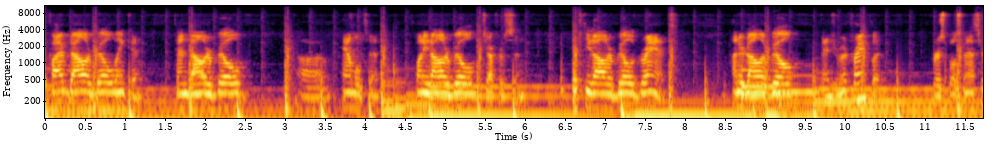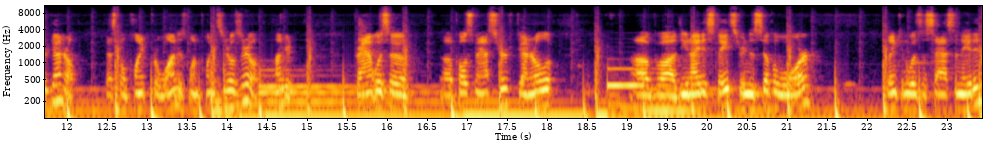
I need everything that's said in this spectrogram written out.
$5 bill, Lincoln. $10 bill, uh, Hamilton. $20 bill, Jefferson. $50 bill, Grant. $100 bill, Benjamin Franklin. First Postmaster General. Decimal point for one is 1.00, 100. Grant was a, a Postmaster General of uh, the United States during the Civil War. Lincoln was assassinated,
